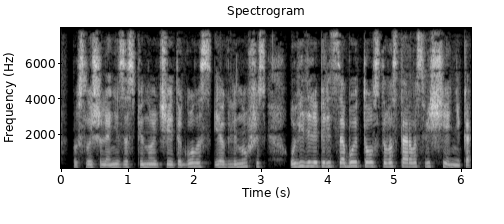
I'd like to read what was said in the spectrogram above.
— услышали они за спиной чей-то голос и, оглянувшись, увидели перед собой толстого старого священника.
